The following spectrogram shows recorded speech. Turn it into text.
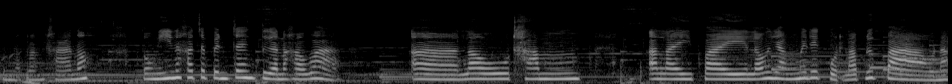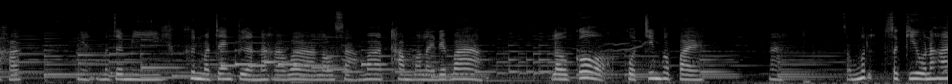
สำหรับร้านค้าเนาะตรงนี้นะคะจะเป็นแจ้งเตือนนะคะว่าอ่าเราทำอะไรไปแล้วยังไม่ได้กดรับหรือเปล่านะคะเนี่ยมันจะมีขึ้นมาแจ้งเตือนนะคะว่าเราสามารถทำอะไรได้บ้าง เราก็กดจิ้มเข้าไปอะสมมติสกิลนะคะ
